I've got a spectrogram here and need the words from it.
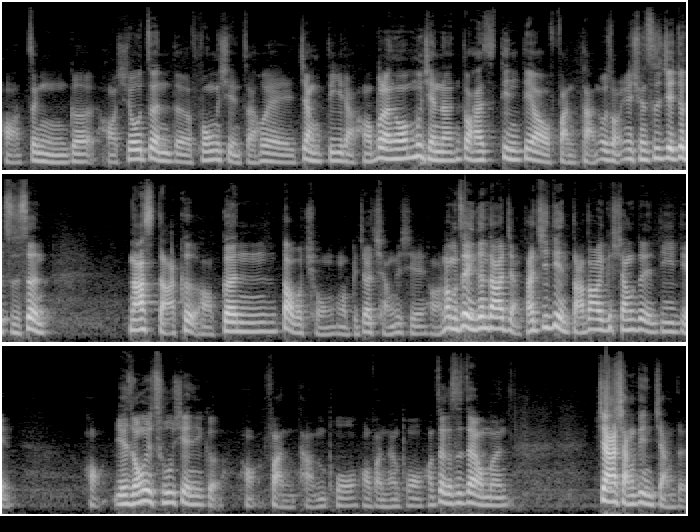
哈，整个好修正的风险才会降低了，哈，不然说目前呢都还是定调反弹，为什么？因为全世界就只剩纳斯达克哈跟道琼比较强一些，哈，那么这里跟大家讲，台积电达到一个相对的低点，好，也容易出现一个好反弹波，好反弹波，好，这个是在我们加强定讲的，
